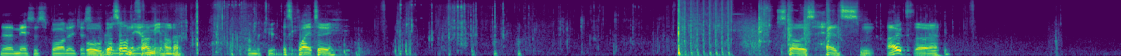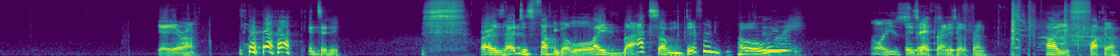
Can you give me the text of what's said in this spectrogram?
the massive spider just. Oh, got someone in front of me. Hold on. from- the curtain. Let's play too. Just got his head smoked though. Yeah, you're right. Continue. Bro, his head just fucking got laid back. Something different. Holy. Oh, he's. He's got a friend. He's got a friend. Oh, you fucker.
